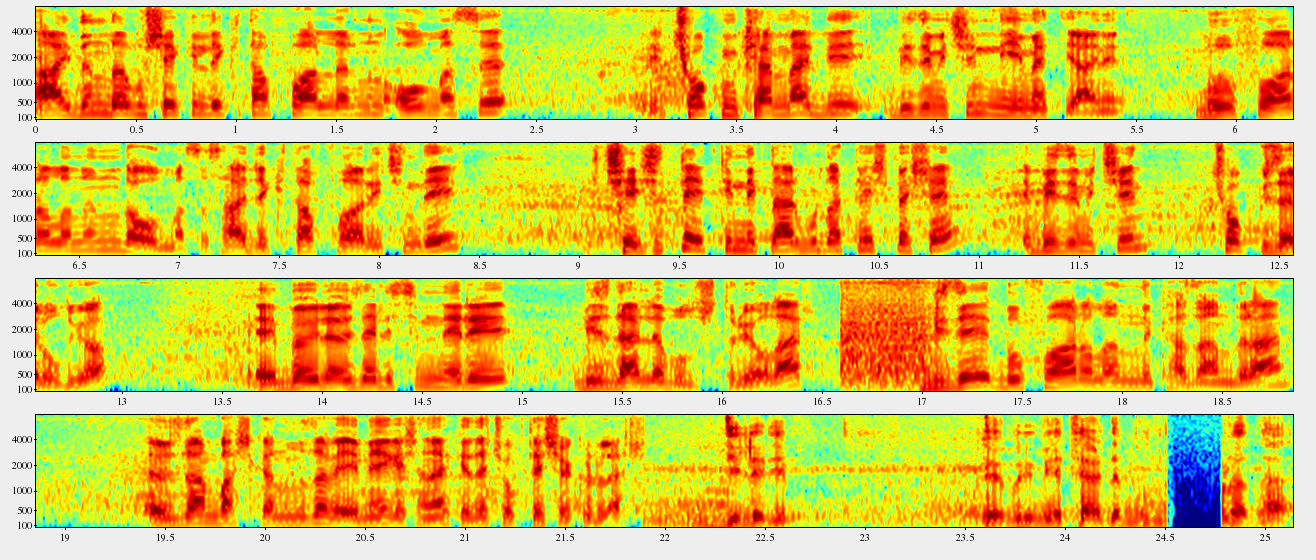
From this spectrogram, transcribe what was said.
Aydın'da bu şekilde kitap fuarlarının olması e, çok mükemmel bir bizim için nimet yani. Bu fuar alanının da olması sadece kitap fuarı için değil, çeşitli etkinlikler burada peş peşe e, bizim için çok güzel oluyor. E, Böyle özel isimleri bizlerle buluşturuyorlar. Bize bu fuar alanını kazandıran Özlem Başkanımıza ve emeğe geçen herkese çok teşekkürler. Dilerim ömrüm yeter de bundan sonra da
